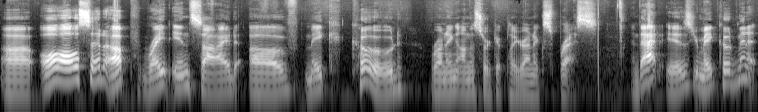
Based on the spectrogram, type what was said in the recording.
uh, all set up right inside of MakeCode running on the Circuit Playground Express. And that is your MakeCode Minute.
